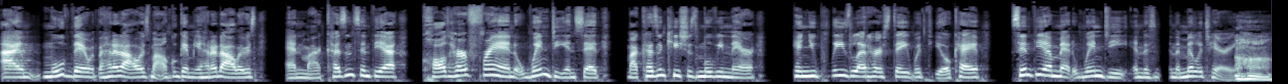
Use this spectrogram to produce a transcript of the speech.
I moved there with hundred dollars. My uncle gave me hundred dollars, and my cousin Cynthia called her friend Wendy and said, "My cousin Keisha's moving there. Can you please let her stay with you?" Okay. Cynthia met Wendy in the in the military. Uh-huh.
